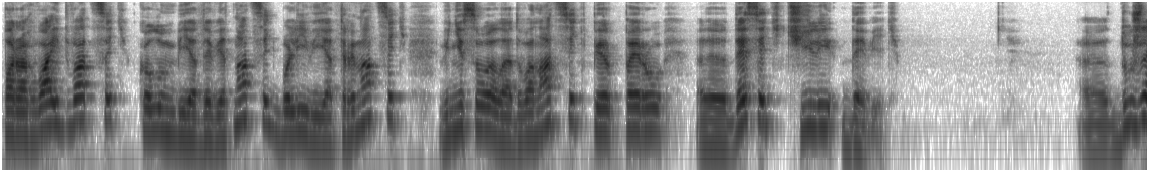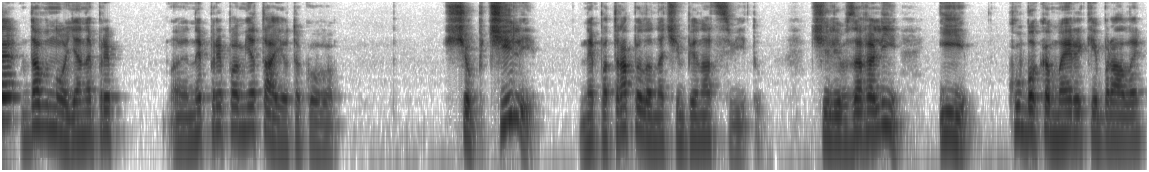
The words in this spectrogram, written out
Парагвай 20, Колумбія 19, Болівія 13, Венесуела 12, Перу е, 10, Чилі 9. Е, Дуже давно я не, при... е, не припам'ятаю такого, щоб Чилі не потрапила на чемпіонат світу. Чилі взагалі і Кубок Америки брали,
